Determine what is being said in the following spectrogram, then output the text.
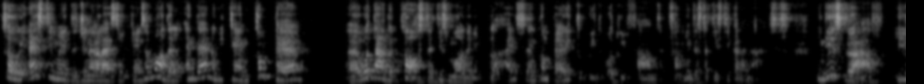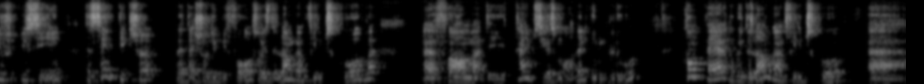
So we estimate the generalized Keynesian model and then we can compare uh, what are the costs that this model implies and compare it with what we found from in the statistical analysis. In this graph, you, you see the same picture that I showed you before. So it's the long-run Phillips curve from uh, the time series model in blue compared with the Long-Phillips curve uh,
